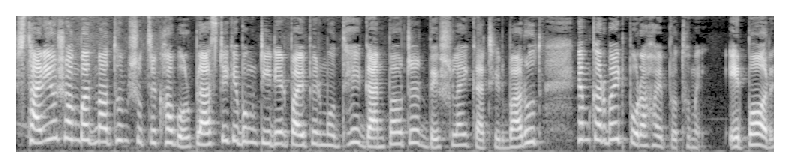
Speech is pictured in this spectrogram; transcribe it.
স্থানীয় সংবাদ মাধ্যম সূত্রে খবর, প্লাস্টিক এবং টিনের পাইপের মধ্যে গান পাউডার, দেশলাই, কাঠির বারুদ এম কার্বাইড পোড়া হয় প্রথমে। এরপর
